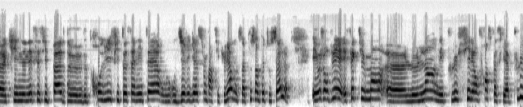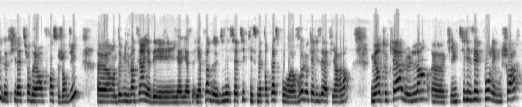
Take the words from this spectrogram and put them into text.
euh, qui ne nécessite pas de, produits phytosanitaires ou, d'irrigation particulière, donc ça pousse un peu tout seul. Et aujourd'hui, effectivement, euh, le lin n'est plus filé en France parce qu'il n'y a plus de filature de lin en France aujourd'hui. Euh, en 2021, il y a, des, il y a, il y a plein d'initiatives qui se mettent en place pour relocaliser la filière lin. Mais en tout cas, le lin qui est utilisé pour les mouchoirs,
